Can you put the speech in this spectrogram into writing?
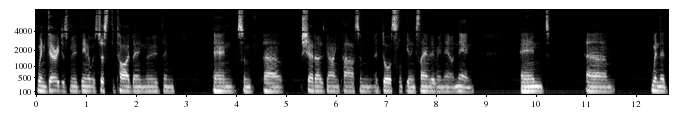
when Gary just moved in, it was just the tie being moved and and some uh, shadows going past and a door getting slammed every now and then. And um, when the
